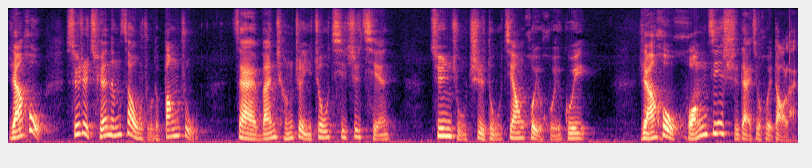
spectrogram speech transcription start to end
然后随着全能造物主的帮助，在完成这一周期之前。君主制度将会回归，然后黄金时代就会到来。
